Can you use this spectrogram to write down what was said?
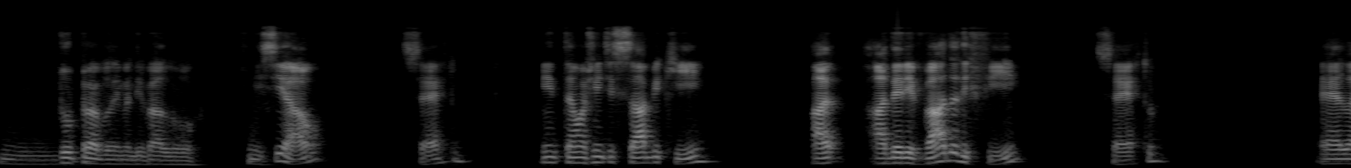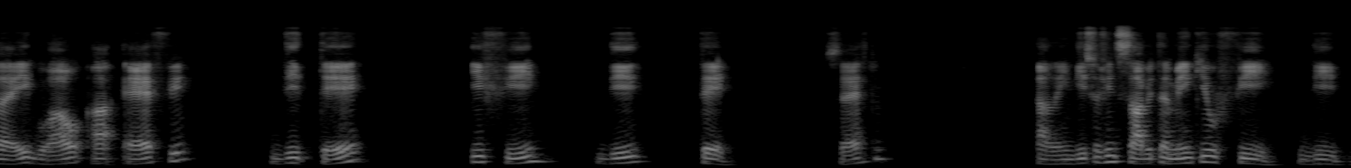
do problema de valor inicial, certo? Então, a gente sabe que a, a derivada de φ, certo? Ela é igual a f de t e φ de t, certo? Além disso, a gente sabe também que o φ de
